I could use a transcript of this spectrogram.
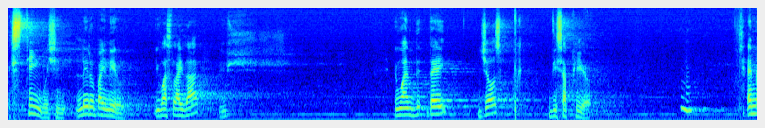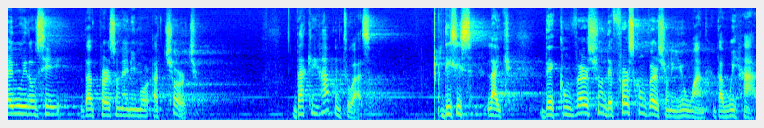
extinguishing little by little. It was like that. And one day, just disappear. Hmm. And maybe we don't see that person anymore at church. That can happen to us. This is like the conversion, the first conversion you want that we have.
